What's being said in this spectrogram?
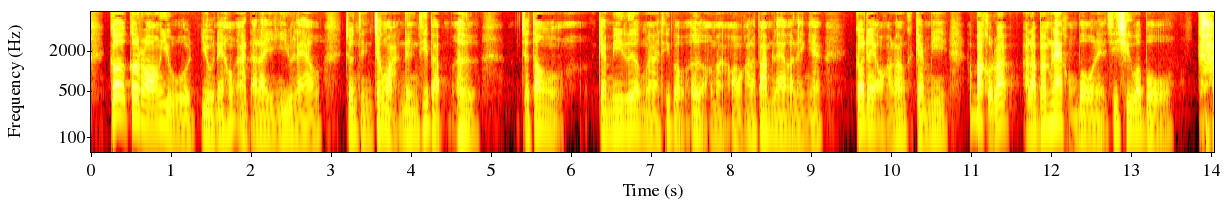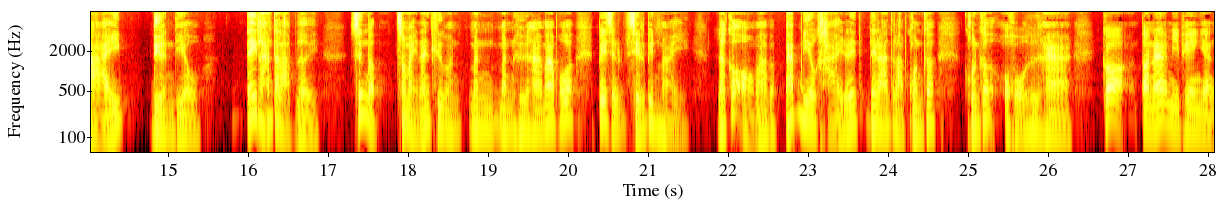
ำก็ก็ร้องอยู่อยู่ในห้องอัดอะไรอย่างนี้อยู่แล้ว จนถึงจังหวะหนึ่งที่แบบ เออ จะต้องแกรมมี่เลือกมาที่แบบเออเอามาออกอัลบั้มแล้วอะไรเงี้ย ก็ได้ออกอัลบั้มกับแกมมี่ปรากฏว่าอัลบั้มแรกของโบเนี่ยที่ชื่อว่าโบ ขายเดือนเดียวได้ล้านตลับเลย ซึ่งแบบสมัยนั้นคือมันมันมันฮือฮามาก เพราะว่าเป็นศิลปินใหม่ แล้วก็ออกมาแบบแป๊บเดียวขายได้ได้ล้านตลับคนก็คนก็โอ้โหฮือฮาก็ตอนนั้นมีเพลงอย่าง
